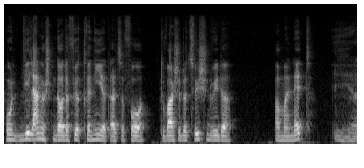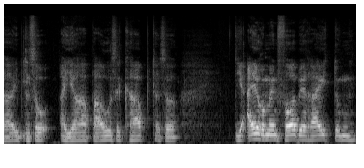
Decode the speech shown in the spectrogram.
und wie lange hast du denn da dafür trainiert? Also vor, du warst ja dazwischen wieder einmal nett. Ja, ich habe dann so ein Jahr Pause gehabt. Also die Ironman-Vorbereitung,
